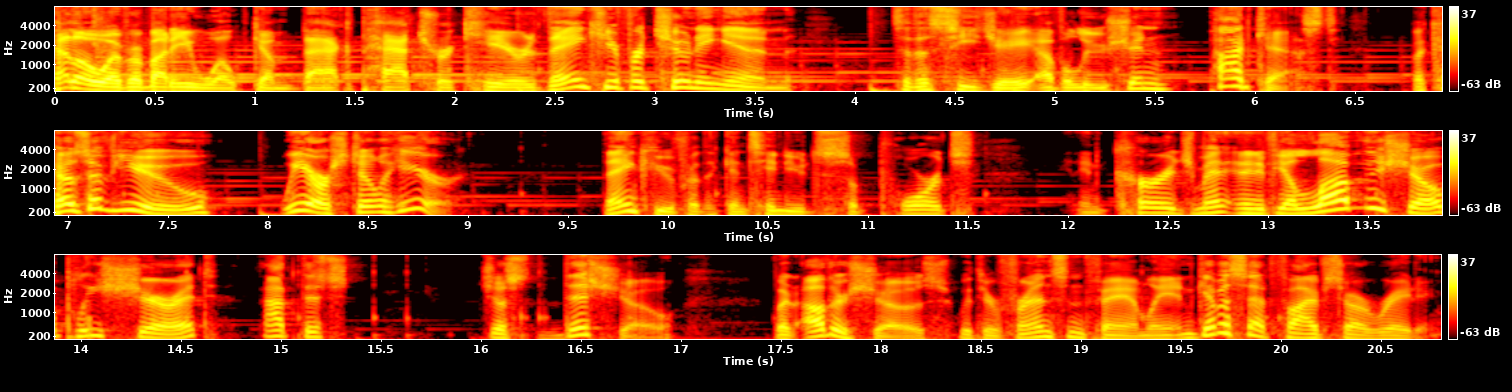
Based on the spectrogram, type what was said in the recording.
Hello, everybody. Welcome back. Patrick here. Thank you for tuning in to the CJ Evolution podcast. Because of you, we are still here. Thank you for the continued support and encouragement. And if you love the show, please share it. Not this, just this show, but other shows with your friends and family, and give us that five star rating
